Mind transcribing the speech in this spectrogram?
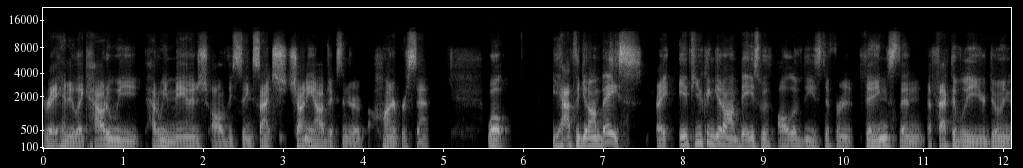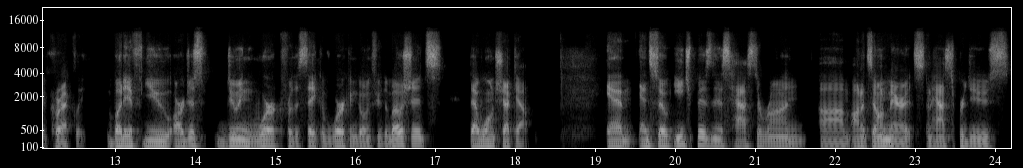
Right, Henry. Like how do we how do we manage all these things? Shiny object syndrome, 100%. Well, you have to get on base, right? If you can get on base with all of these different things, then effectively you're doing it correctly. But if you are just doing work for the sake of work and going through the motions, that won't check out and and so each business has to run um, on its own merits and has to produce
